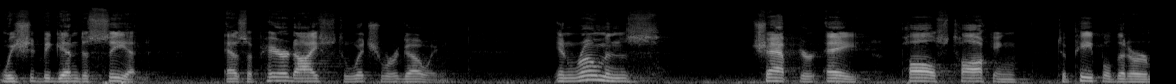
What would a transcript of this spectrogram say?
we should begin to see it as a paradise to which we're going. In Romans chapter 8, Paul's talking to people that are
